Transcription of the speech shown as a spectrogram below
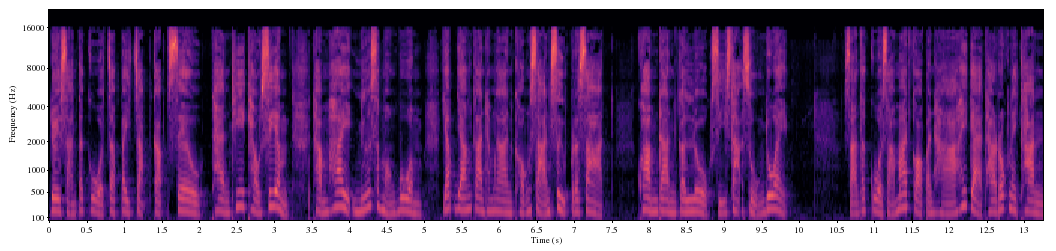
โดยสารตะกั่วจะไปจับกับเซลล์แทนที่แคลเซียมทำให้เนื้อสมองบวม ยับยั้งการทำงานของสารสื่อประสาท ความดันกะโหลกศีรษะสูงด้วย สารตะกั่วสามารถก่อปัญหาให้แก่ทารกในครรภ์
